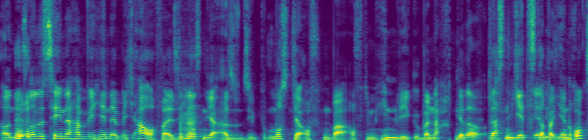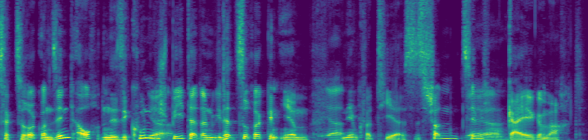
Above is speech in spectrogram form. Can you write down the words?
Und so eine Szene haben wir hier nämlich auch, weil sie lassen ja, also sie mussten ja offenbar auf dem Hinweg übernachten, genau. lassen jetzt ja, aber ihren Rucksack zurück und sind auch eine Sekunde ja. später dann wieder zurück in ihrem, ja. in ihrem Quartier. Es ist schon ziemlich geil gemacht.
